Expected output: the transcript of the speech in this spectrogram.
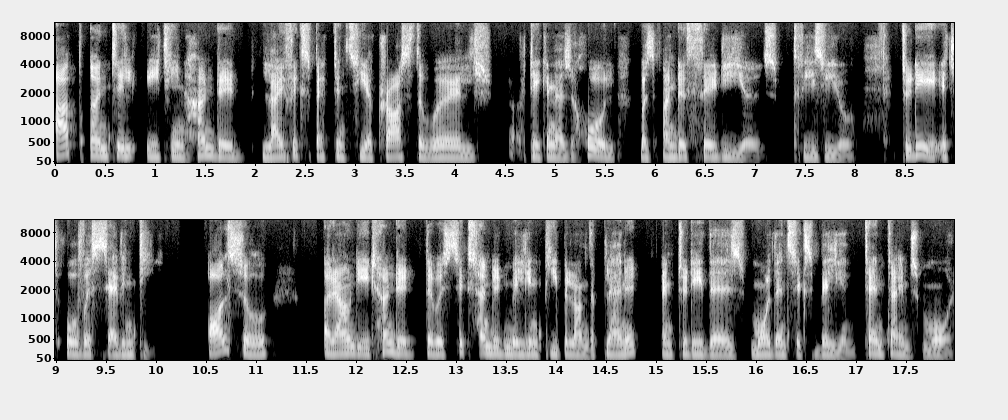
Up until 1800, life expectancy across the world uh, taken as a whole was under 30 years, 30. Today, it's over 70. Also, around 800, there were 600 million people on the planet, and today there's more than 6 billion, 10 times more.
